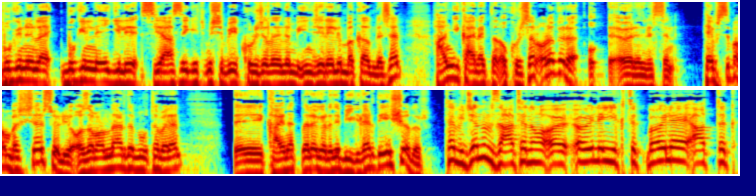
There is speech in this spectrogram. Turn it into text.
bugünle bugünle ilgili siyasi geçmişi bir kurcalayalım, bir inceleyelim bakalım desen hangi kaynaktan okursan ona göre o- öğrenirsin. Hepsi bambaşka şeyler söylüyor. O zamanlarda muhtemelen e, kaynaklara göre de bilgiler değişiyordur. Tabii canım zaten o öyle yıktık böyle attık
